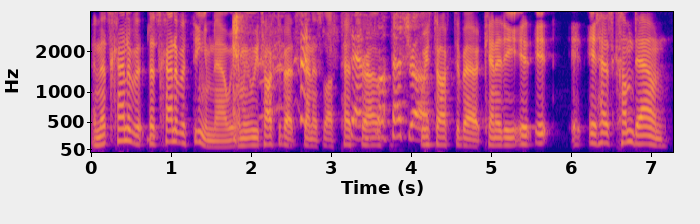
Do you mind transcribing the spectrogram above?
And that's kind of a, that's kind of a theme now. We, I mean, we talked about Stanislav Petrov. Stanislav Petrov We've talked about Kennedy. It, it it it has come down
